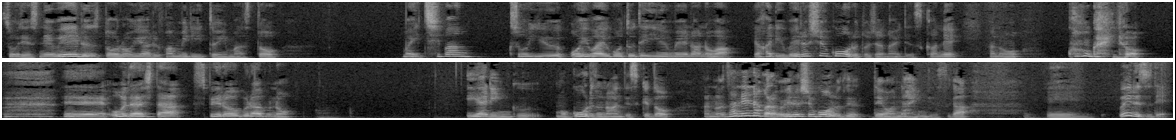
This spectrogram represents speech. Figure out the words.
そうですねウェールズとロイヤルファミリーと言いますとまあ、一番そういうお祝い事で有名なのはやはりウェルシュゴールドじゃないですかね。あの今回のえー、オーダーしたスペローブラブのイヤリングもゴールドなんですけどあの残念ながらウェルシュゴールドではないんですが、えー、ウェールズで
